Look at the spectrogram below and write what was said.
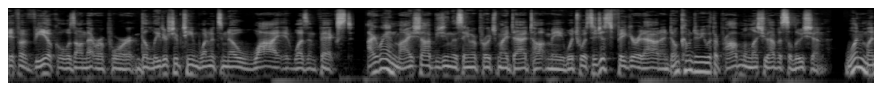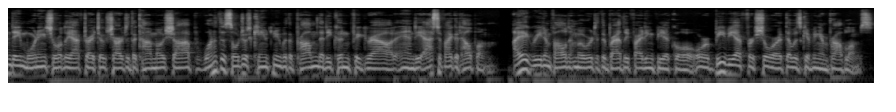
If a vehicle was on that report, the leadership team wanted to know why it wasn't fixed. I ran my shop using the same approach my dad taught me, which was to just figure it out and don't come to me with a problem unless you have a solution. One Monday morning, shortly after I took charge of the commo shop, one of the soldiers came to me with a problem that he couldn't figure out and he asked if I could help him. I agreed and followed him over to the Bradley fighting vehicle, or BFV for short, that was giving him problems.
